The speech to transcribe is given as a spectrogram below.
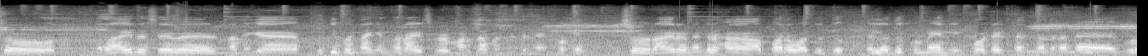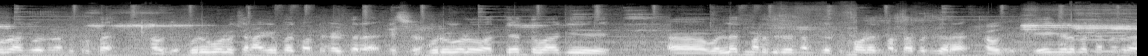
ಸೊ ರಾಯರ ಸೇವೆ ನನಗೆ ಬುದ್ಧಿ ಬಂದಾಗಿಂದ ರಾಯರ ಸೇವೆ ಮಾಡ್ತಾ ಬಂದಿದ್ದೇನೆ. ಓಕೆ ಸೊ ರಾಯರ ಅನುಗ್ರಹ ಅಪಾರವಾದದ್ದು. ಎಲ್ಲದಕ್ಕೂ ಮೇನ್ ಇಂಪಾರ್ಟೆಂಟ್ ಅಂತಂದ್ರೆ ಗುರು ರಾಘವೇಂದ್ರ ಒಂದು ಕೃಪೆ. ಹೌದು. ಗುರುಗಳು ಚೆನ್ನಾಗಿರ್ಬೇಕು ಅಂತ ಹೇಳ್ತಾರೆ. ಗುರುಗಳು ಅತ್ಯಂತವಾಗಿ ಒಳ್ಳೇದ್ ಮಾಡಿದ್ರೆ ನಮ್ಗೆ ತುಂಬಾ ಒಳ್ಳೇದ್ ಮಾಡ್ತಾ ಬಂದಿದ್ದಾರೆ. ಹೌದು. ಹೇಗ್ ಹೇಳ್ಬೇಕಂದ್ರೆ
